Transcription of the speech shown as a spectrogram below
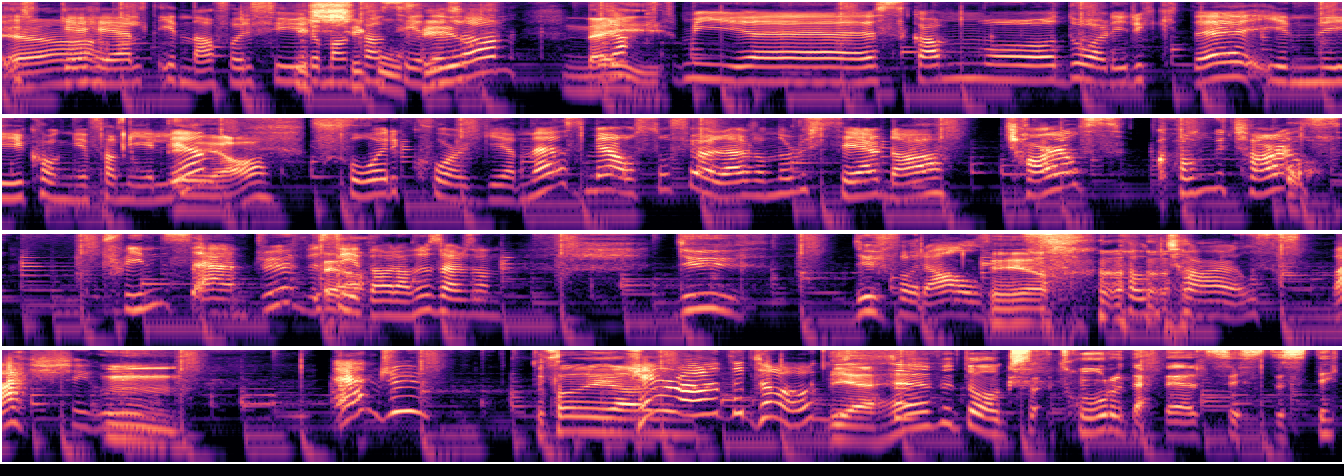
Ja. ikke helt innafor fyr, om man kan si det sånn. Nei. Brakt mye skam og dårlig rykte inn i kongefamilien. Ja. Får corgiene, som jeg også føler er sånn når du ser da Charles, kong Charles, prins Andrew ved Ja. siden av hverandre, så er det sånn Du, du får alt, ja. kong Charles. Vær så god. Mm. Andrew, får, ja. here are the dogs. Yeah, the dogs. Tror du dette er et siste stikk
